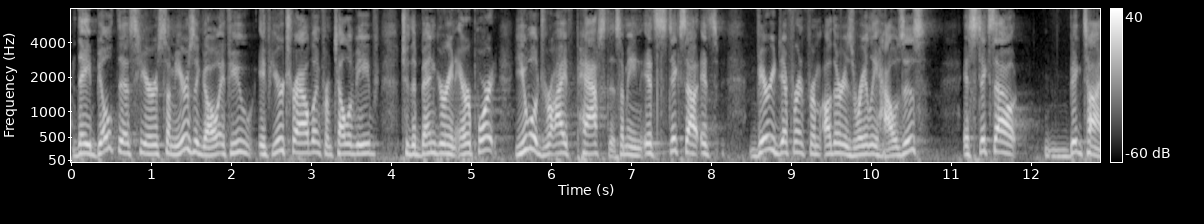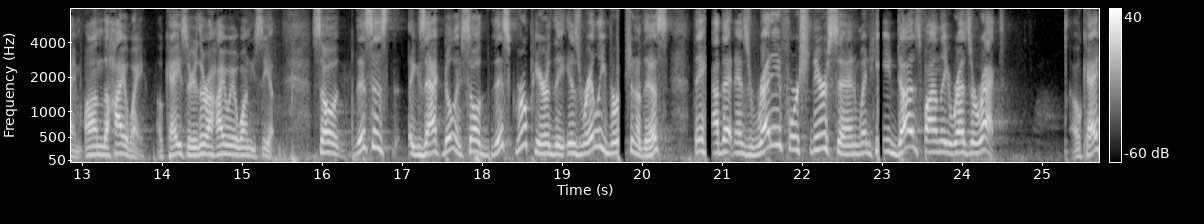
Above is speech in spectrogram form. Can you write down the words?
they built this here some years ago. If you if you're traveling from Tel Aviv to the Ben Gurion Airport, you will drive past this. I mean, it sticks out. It's very different from other Israeli houses. It sticks out big time on the highway. Okay, so you're there on Highway 1, you see it. So this is exact building. So this group here, the Israeli version of this, they have that it's ready for Schneerson when he does finally resurrect. Okay,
